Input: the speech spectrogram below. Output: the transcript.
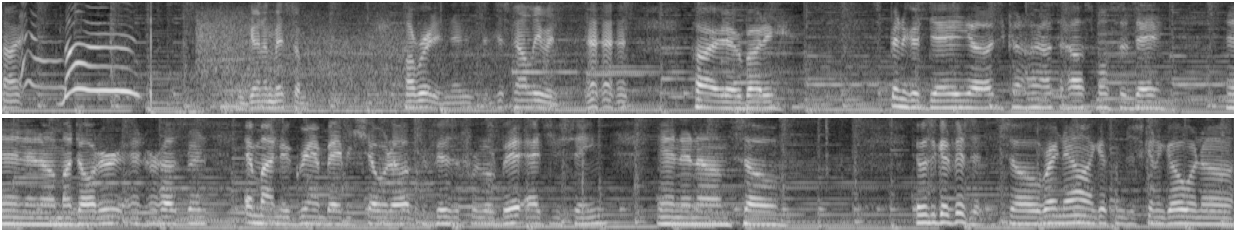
All right. Bye. We're gonna miss them already. and They're just now leaving. All right, everybody. It's been a good day. Uh, just kind of hung out the house most of the day, and then uh, my daughter and her husband and my new grandbaby showed up to visit for a little bit, as you've seen, and then um, so it was a good visit. So right now, I guess I'm just gonna go and uh,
